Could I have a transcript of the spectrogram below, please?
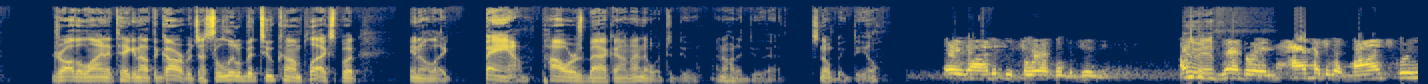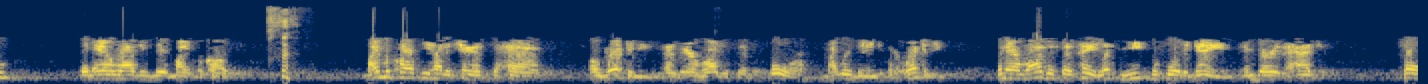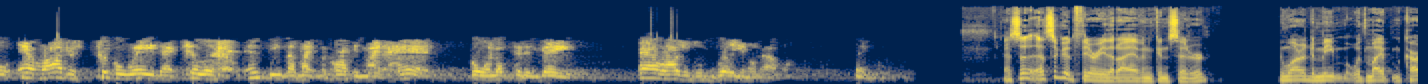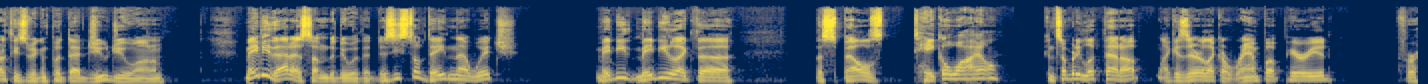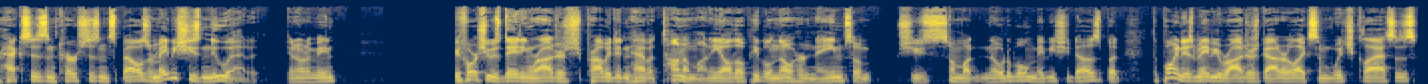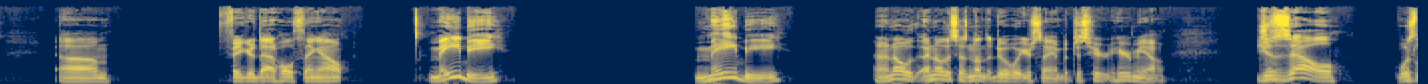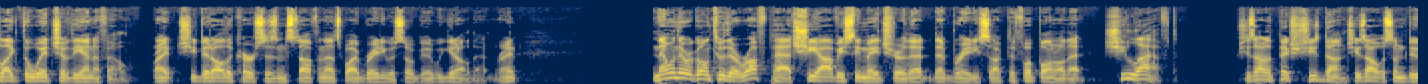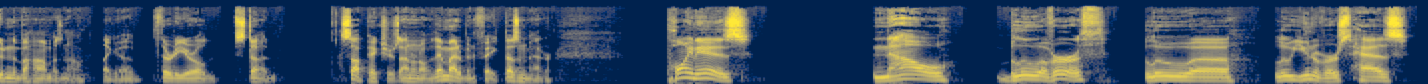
draw the line at taking out the garbage. That's a little bit too complex, but you know, like bam, power's back on. I know what to do. I know how to do that. It's no big deal. Hey Ron, this is Terrell from Virginia. I'm Hey, just man. wondering how much of a mind screw that Aaron Rodgers did Mike McCarthy. Mike McCarthy had a chance to have a reckoning, as Aaron Rodgers said before, not revenge, but a reckoning. And Aaron Rodgers says, hey, let's meet before the game and bury the hatchet. So Aaron Rodgers took away that killer instinct that Mike McCarthy might have had going up to this game. Aaron Rodgers was brilliant on that one. Thank. That's a that's a good theory that I haven't considered. He wanted to meet with Mike McCarthy so he can put that juju on him. Maybe that has something to do with it. Is he still dating that witch? Maybe maybe like the the spells take a while. Can somebody look that up? Like, is there like a ramp up period for hexes and curses and spells, or maybe she's new at it? You know what I mean? Before she was dating Rodgers, she probably didn't have a ton of money, although people know her name, so she's somewhat notable. Maybe she does, but the point is, maybe Rodgers got her like some witch classes, um, figured that whole thing out. Maybe, maybe, and I know I know this has nothing to do with what you're saying, but just hear hear me out. Gisele was like the witch of the NFL, right? She did all the curses and stuff, and that's why Brady was so good. We get all that, right? And then when they were going through their rough patch, she obviously made sure that that Brady sucked at football and all that. She left. She's out of the picture. She's done. She's out with some dude in the Bahamas now, like a 30 year old stud. I saw pictures. I don't know. They might have been fake. Doesn't matter. Point is, now Blu of Earth, Blue uh, Blue Universe has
